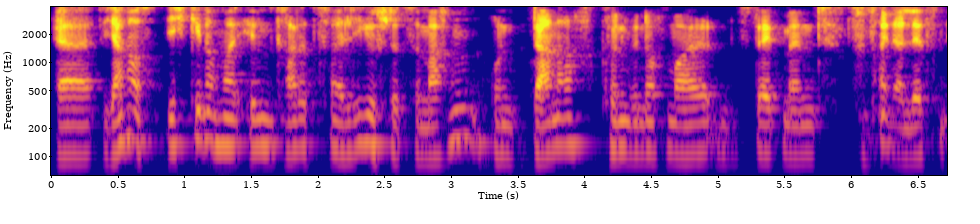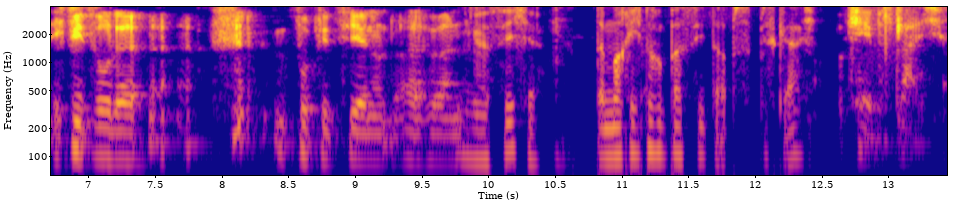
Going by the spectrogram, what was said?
Äh, Janos, ich gehe noch mal eben gerade zwei Liegestütze machen und danach können wir noch mal ein Statement zu meiner letzten Episode publizieren und äh, hören. Ja, sicher. Dann mache ich noch ein paar Sit-ups. Bis gleich. Okay, bis gleich.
